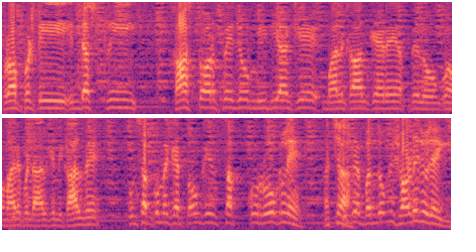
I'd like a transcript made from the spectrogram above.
property industry خاص طور پہ جو میڈیا کے مالکان کہہ رہے ہیں اپنے لوگوں کو ہمارے پہ ڈال کے نکال دیں ان سب کو میں کہتا ہوں کہ ان سب کو روک لیں۔ اچھا۔ کیونکہ بندوں کی شارٹیج ہو جائے گی۔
